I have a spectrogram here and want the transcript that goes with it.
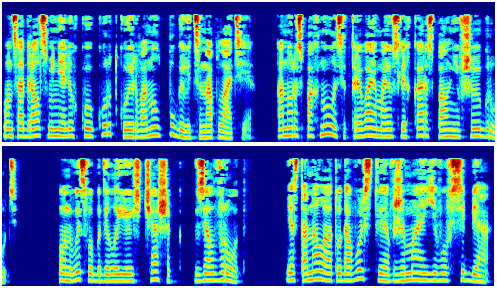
Он содрал с меня легкую куртку и рванул пуговицы на платье. Оно распахнулось, открывая мою слегка располневшую грудь. Он высвободил ее из чашек, взял в рот. Я стонала от удовольствия, вжимая его в себя.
